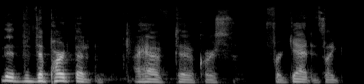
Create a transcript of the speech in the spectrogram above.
the, the the part that I have to of course forget is like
